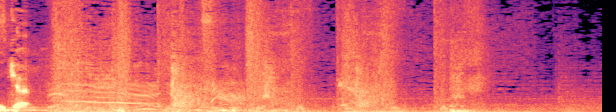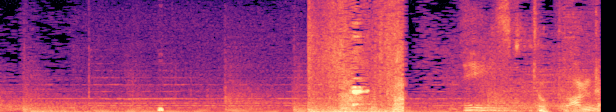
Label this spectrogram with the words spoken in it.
the job. Aced. To plunder.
